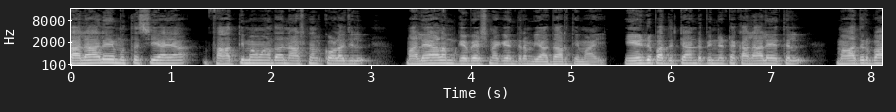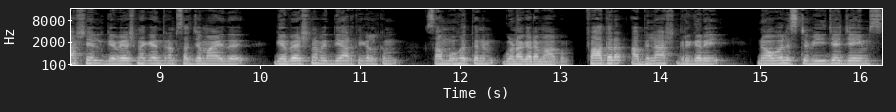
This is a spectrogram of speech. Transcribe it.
കലാലയ മുത്തശ്ശിയായ ഫാത്തിമ മാതാ നാഷണൽ കോളേജിൽ മലയാളം ഗവേഷണ കേന്ദ്രം യാഥാർത്ഥ്യമായി. ഏഴ് പതിറ്റാണ്ട് പിന്നിട്ട കലാലയത്തിൽ മാതൃഭാഷയിൽ ഗവേഷണ കേന്ദ്രം സജ്ജമായത് ഗവേഷണ വിദ്യാർത്ഥികൾക്കും സമൂഹത്തിനും ഗുണകരമാകും. Father Abhilash Gregory novelist V J James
